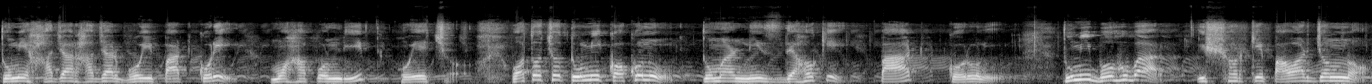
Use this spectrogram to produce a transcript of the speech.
তুমি হাজার হাজার বই পাঠ করে মহাপণ্ডিত হয়েছ। অথচ তুমি কখনো তোমার নিজ দেহকে পাঠ করনি। তুমি বহুবার ঈশ্বরকে পাওয়ার জন্য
